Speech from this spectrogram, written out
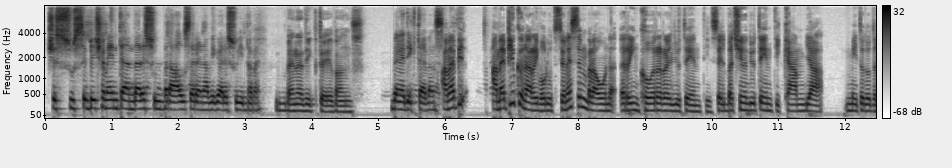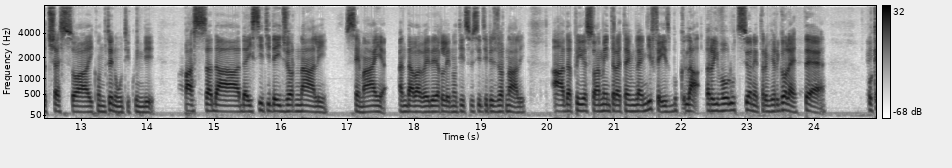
cioè su semplicemente andare sul browser e navigare su internet. Benedict Evans. Benedict Evans. A me, più, a me più che una rivoluzione sembra un rincorrere gli utenti. Se il bacino di utenti cambia metodo d'accesso ai contenuti, quindi passa da- dai siti dei giornali, se mai andava a vedere le notizie sui siti dei giornali, ad aprire solamente la timeline di Facebook, la rivoluzione, tra virgolette, è ok,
